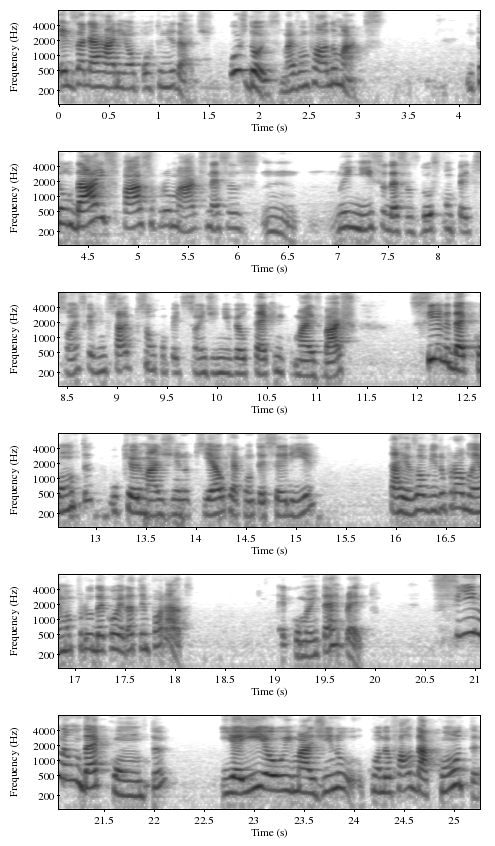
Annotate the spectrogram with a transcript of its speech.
eles agarrariam a oportunidade. Os dois, mas vamos falar do Max. Então, dá espaço para o Max nessas, no início dessas duas competições, que a gente sabe que são competições de nível técnico mais baixo, se ele der conta, o que eu imagino que é o que aconteceria, está resolvido o problema para o decorrer da temporada. É como eu interpreto. Se não der conta, e aí eu imagino, quando eu falo dar conta,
